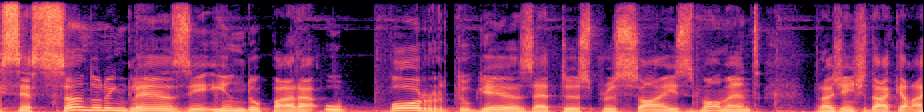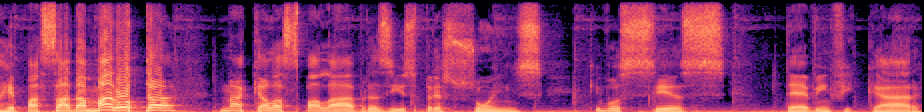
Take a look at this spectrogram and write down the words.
cessando no inglês e indo para o português at this precise moment, para a gente dar aquela repassada marota naquelas palavras e expressões que vocês devem ficar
